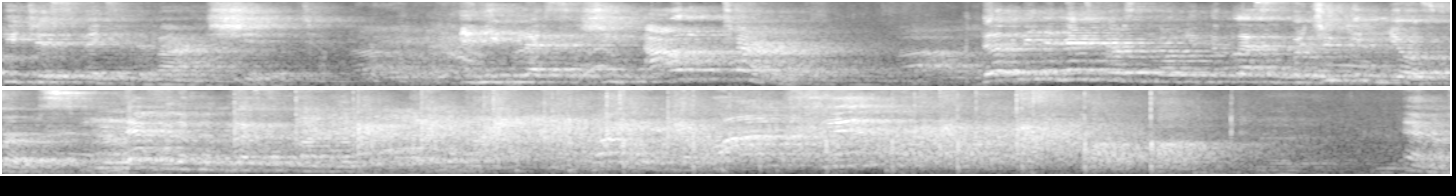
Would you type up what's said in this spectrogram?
He just makes a divine shift. And he blesses you out of turn. Doesn't mean the next person don't get the blessing, but you're getting yours first. That's enough of blessing right there. Right divine shift and a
